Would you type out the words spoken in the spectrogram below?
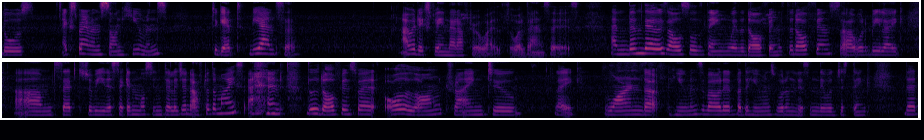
those experiments on humans to get the answer. I would explain that after a while so what the answer is. And then there is also the thing with the dolphins. The dolphins uh, would be like um, said to be the second most intelligent after the mice. And those dolphins were all along trying to like warn the humans about it but the humans wouldn't listen. They would just think that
